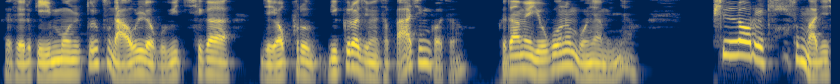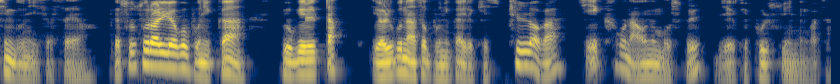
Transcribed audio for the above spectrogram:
그래서 이렇게 잇몸을 뚫고 나오려고 위치가 이제 옆으로 미끄러지면서 빠진 거죠. 그 다음에 요거는 뭐냐면요. 필러를 계속 맞으신 분이 있었어요. 그러니까 수술하려고 보니까 여기를 딱 열고 나서 보니까 이렇게 필러가 찍 하고 나오는 모습을 이렇게 볼 수 있는 거죠.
